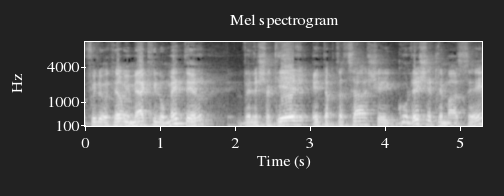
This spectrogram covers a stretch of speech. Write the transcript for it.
אפילו יותר ממאה קילומטר, ולשגר את הפצצה שגולשת למעשה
